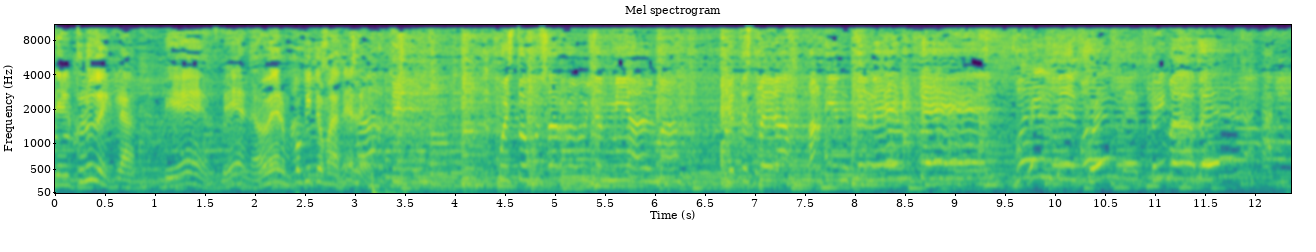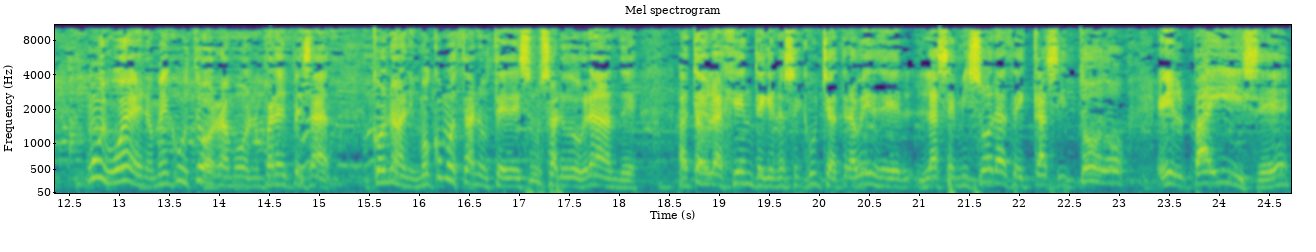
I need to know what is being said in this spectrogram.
Del Club del Clan. Bien, bien. A ver, un poquito más de Pues arrulla en mi alma que te espera ardientemente. Vuelve, vuelve, primavera. Muy bueno, me gustó Ramón, para empezar. Con ánimo, ¿cómo están ustedes? Un saludo grande a toda la gente que nos escucha a través de las emisoras de casi todo el país, ¿eh?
